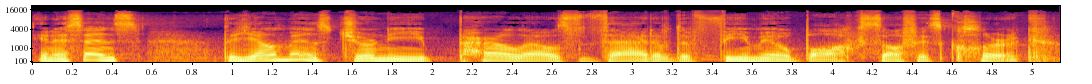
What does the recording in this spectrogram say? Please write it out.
In a sense, the young man's journey parallels that of the female box office clerk.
